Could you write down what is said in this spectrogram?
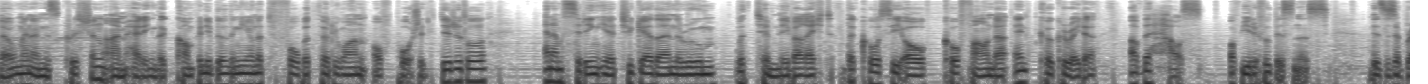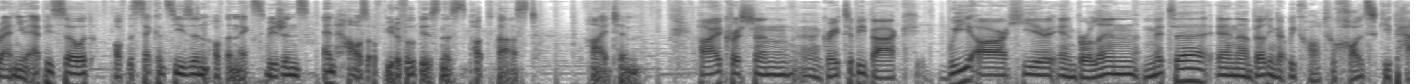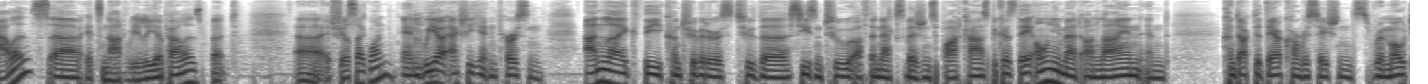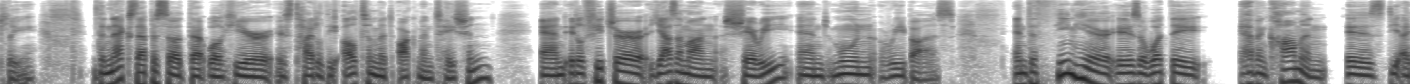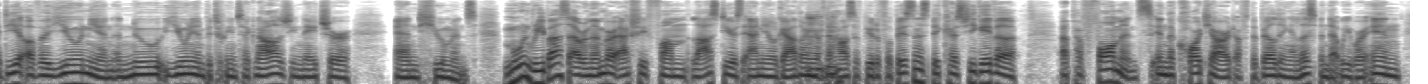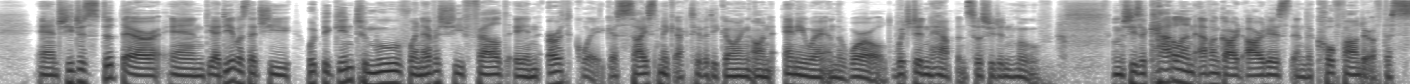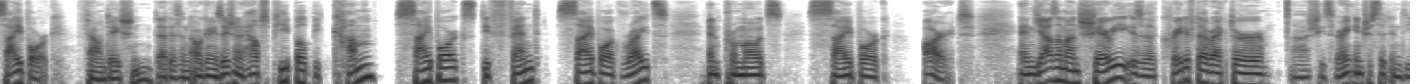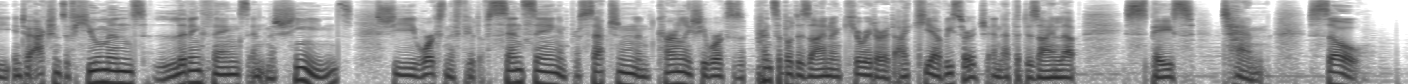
Hello, my name is Christian. I'm heading the company building unit Forward 31 of Porsche Digital, and I'm sitting here together in the room with Tim Leberecht, the co-CEO, co-founder, and co-curator of the House of Beautiful Business. This is a brand new episode of the second season of the Next Visions and House of Beautiful Business podcast. Hi, Tim. Hi, Christian. Uh, great to be back. We are here in Berlin, Mitte, in a building that we call Tucholsky Palace. Uh, it's not really a palace, but uh, it feels like one. And mm-hmm. we are actually here in person, unlike the contributors to the season two of the Next Visions podcast, because they only met online and conducted their conversations remotely. The next episode that we'll hear is titled The Ultimate Augmentation and it'll feature Yasaman Sheri and Moon Ribas. And the theme here is, or what they have in common, is the idea of a union, a new union between technology, nature, and humans. Moon Ribas, I remember actually from last year's annual gathering mm-hmm. of the mm-hmm. House of Beautiful Business because she gave a, a performance in the courtyard of the building in Lisbon that we were in. And she just stood there, and the idea was that she would begin to move whenever she felt an earthquake, a seismic activity going on anywhere in the world, which didn't happen, so she didn't move. Um, she's a Catalan avant garde artist and the co founder of the Cyborg Foundation. That is an organization that helps people become cyborgs, defend cyborg rights, and promotes cyborg art. And Yasaman Sheri is a creative director, uh, she's very interested in the interactions of humans, living things, and machines. She works in the field of sensing and perception, and currently she works as a principal designer and curator at IKEA Research and at the design lab Space 10. So,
